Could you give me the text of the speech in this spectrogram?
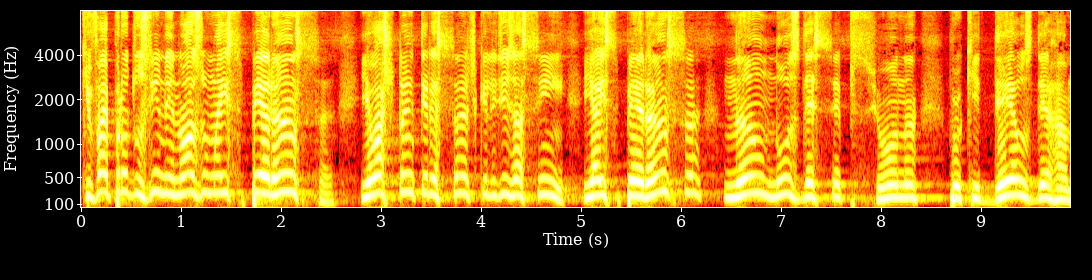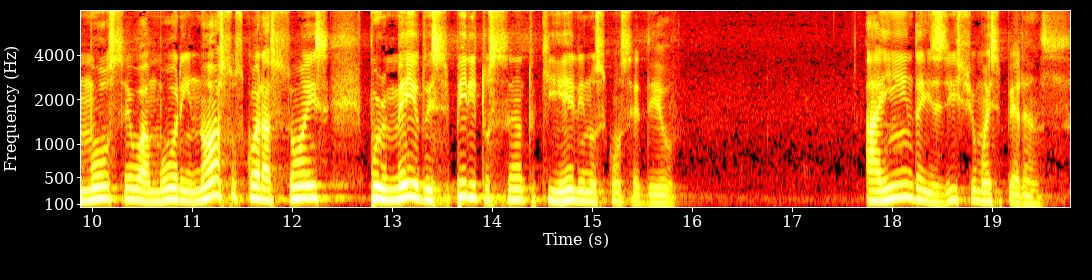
que vai produzindo em nós uma esperança. E eu acho tão interessante que ele diz assim: e a esperança não nos decepciona, porque Deus derramou seu amor em nossos corações por meio do Espírito Santo que ele nos concedeu. Ainda existe uma esperança,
